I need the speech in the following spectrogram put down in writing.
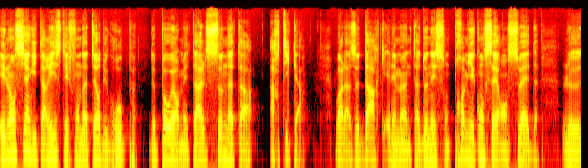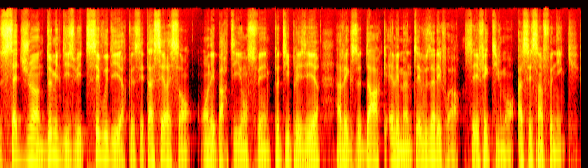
et l'ancien guitariste et fondateur du groupe de power metal Sonata Arctica. Voilà, The Dark Element a donné son premier concert en Suède le 7 juin 2018. C'est vous dire que c'est assez récent. On est parti, on se fait un petit plaisir avec The Dark Element et vous allez voir, c'est effectivement assez symphonique.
